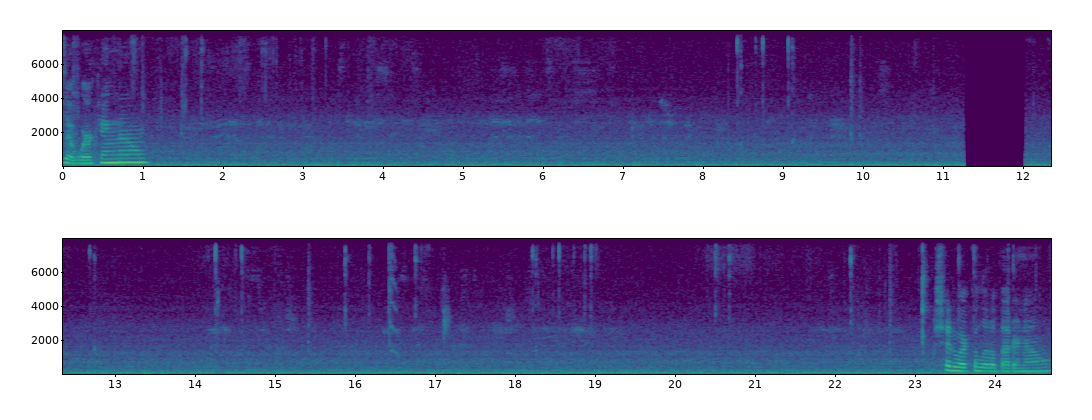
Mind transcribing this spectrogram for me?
Is it working now? Should work a little better now.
